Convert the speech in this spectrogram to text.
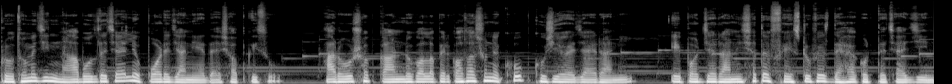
প্রথমে জিন না বলতে চাইলেও পরে জানিয়ে দেয় সব কিছু আর ওর সব কাণ্ডকলাপের কথা শুনে খুব খুশি হয়ে যায় রানী। এ পর্যায়ে রানীর সাথে ফেস টু ফেস দেখা করতে চায় জিন।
